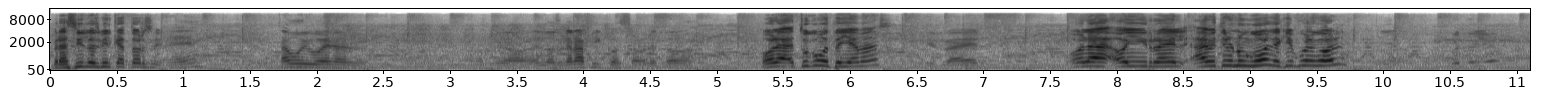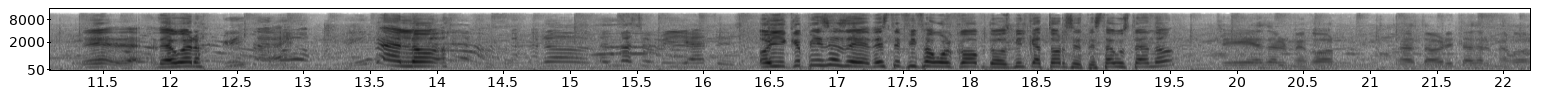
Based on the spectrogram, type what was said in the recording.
Brasil 2014? ¿Eh? Está muy bueno el- los gráficos sobre todo. Hola, ¿tú cómo te llamas? Israel. Hola, oye Israel, ¿ah, metieron un gol? ¿De quién fue el gol? De, de, de Agüero. Grítalo, grítalo. No, es más humillante. Oye, ¿qué piensas de, de este FIFA World Cup 2014? ¿Te está gustando? Sí, es el mejor. Hasta ahorita es el mejor.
